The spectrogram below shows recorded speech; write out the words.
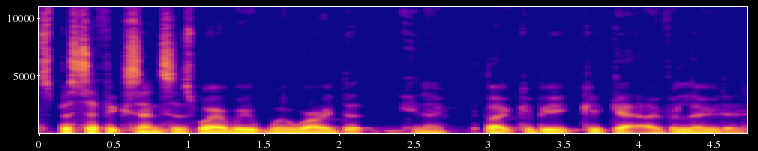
specific sensors where we, we're worried that, you know, the boat could, be, could get overloaded.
